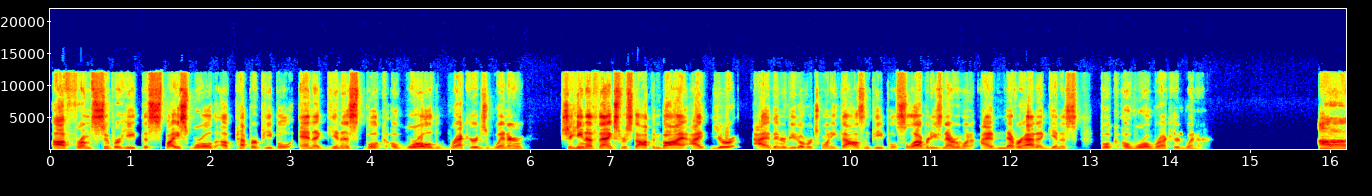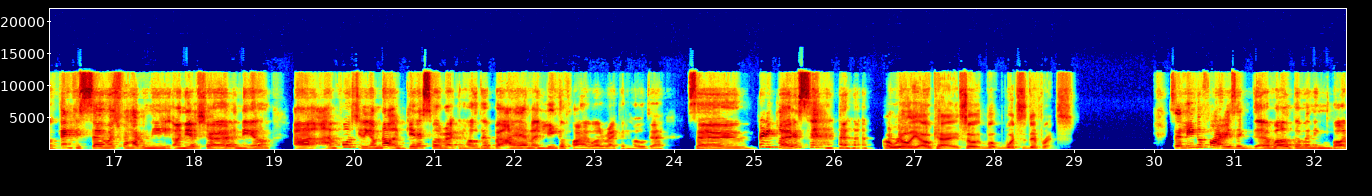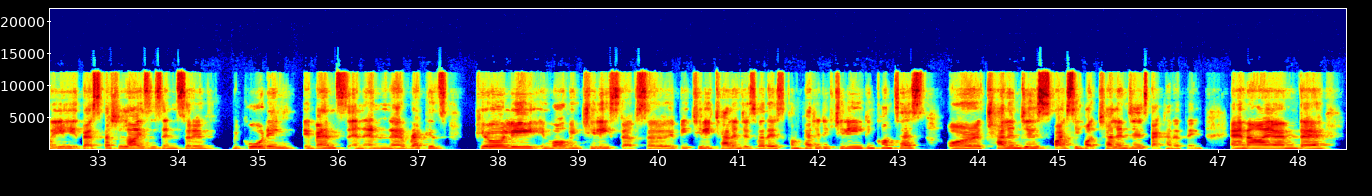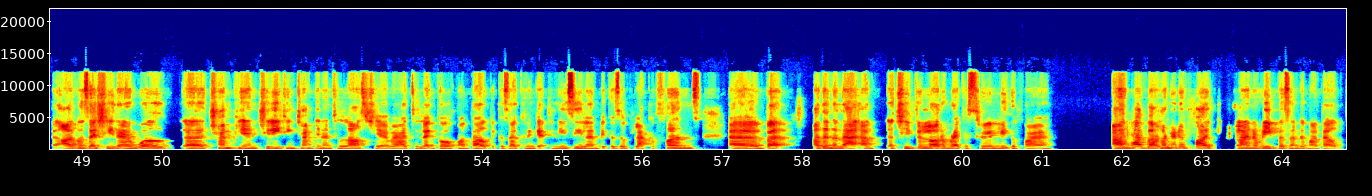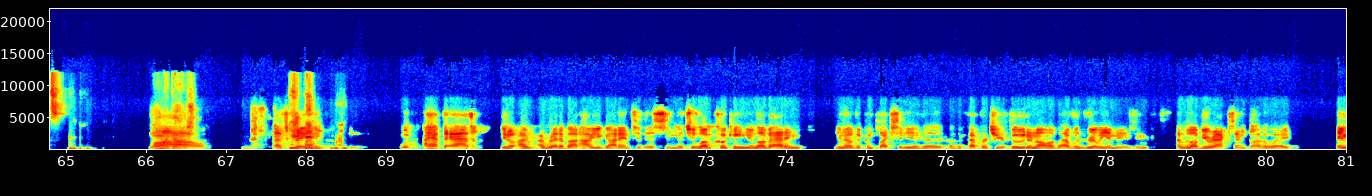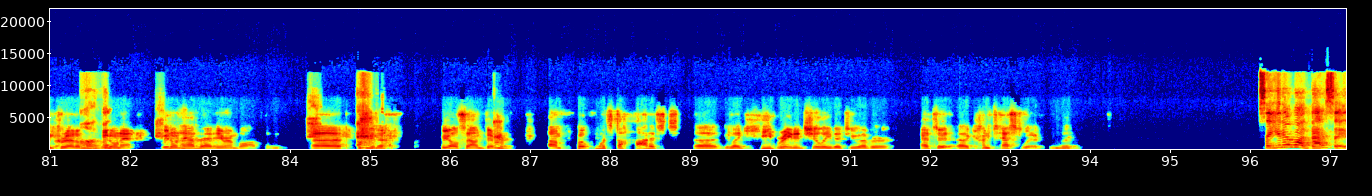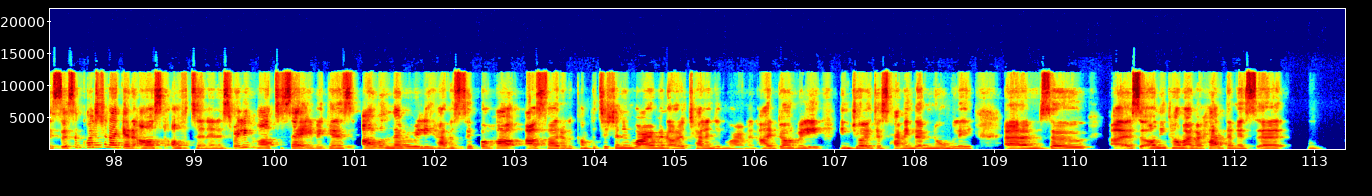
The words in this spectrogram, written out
uh, from Superhot, the spice world of pepper people, and a Guinness Book of World Records winner. Shahina, thanks for stopping by. I you're I've interviewed over 20,000 people, celebrities and everyone. I've never had a Guinness Book of World Record winner. Oh, thank you so much for having me on your show, Neil. Uh, unfortunately, I'm not a Guinness World Record holder, but I am a League of Fire World Record holder. So pretty close. oh, really? Okay. So, but what's the difference? So, League of Fire is a, a world governing body that specializes in sort of recording events and, and uh, records purely involving chili stuff. So it'd be chili challenges, whether it's competitive chili eating contests or challenges, spicy hot challenges, that kind of thing. And I am the, I was actually the world uh, champion, chili eating champion until last year, where I had to let go of my belt because I couldn't get to New Zealand because of lack of funds. Uh, but other than that, I've achieved a lot of records through League of Fire. I have right. 105 Carolina Reapers under my belt. Oh my gosh. That's crazy. I have to ask, you know, I, I read about how you got into this and that you love cooking, and you love adding, you know, the complexity of the of the pepper to your food and all of that was really amazing. I love your accent, by the way. Incredible. Oh, we don't have we don't have that here in Boston. Uh, you know, we all sound different. Um, but what's the hottest uh, like heat rated chili that you ever had to uh, contest with? So you know what? That's it's, it's a question I get asked often, and it's really hard to say because I will never really have a super hot outside of a competition environment or a challenge environment. I don't really enjoy just having them normally. Um, so uh, the only time I ever have them is uh,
